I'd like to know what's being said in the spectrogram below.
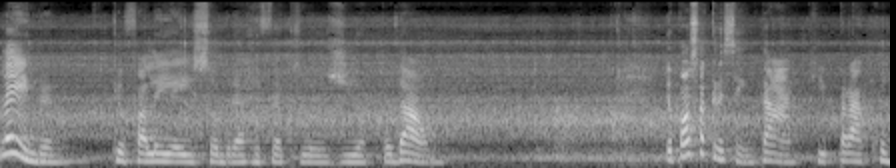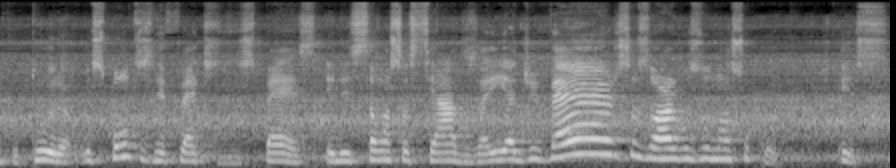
Lembra que eu falei aí sobre a reflexologia podal? Eu posso acrescentar que para a acupuntura, os pontos reflexos dos pés, eles são associados aí a diversos órgãos do nosso corpo. Isso.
